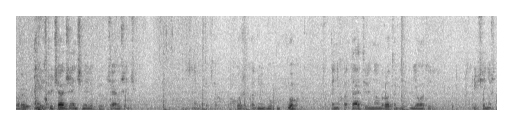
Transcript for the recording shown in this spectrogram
исключают женщин или включают женщин. Не знаю, таких похожих одну и двух букв. Когда не хватает или наоборот, делают исключение, что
